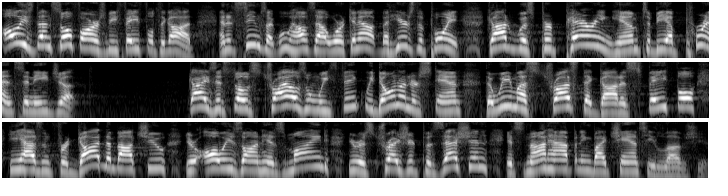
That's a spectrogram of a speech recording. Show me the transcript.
All he's done so far is be faithful to God. And it seems like, ooh, how's that working out? But here's the point God was preparing him to be a prince in Egypt. Guys, it's those trials when we think we don't understand that we must trust that God is faithful. He hasn't forgotten about you. You're always on His mind. You're His treasured possession. It's not happening by chance. He loves you.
